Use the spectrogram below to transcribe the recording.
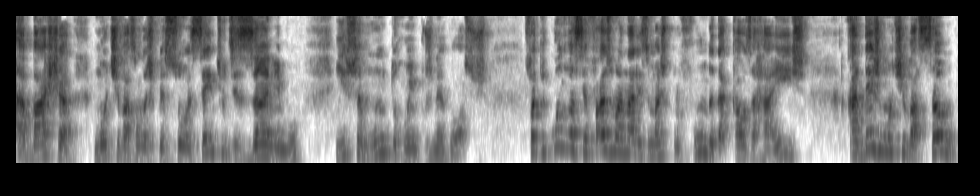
a baixa motivação das pessoas, sente o desânimo. E isso é muito ruim para os negócios. Só que quando você faz uma análise mais profunda da causa raiz, a desmotivação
